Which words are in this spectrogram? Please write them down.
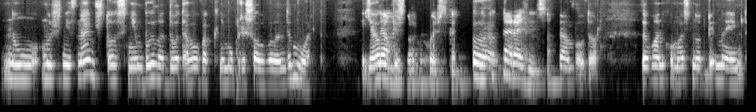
Ну, мы же не знаем, что с ним было до того, как к нему пришел Волан-де-Морт. Я Дамблдор, убеж... ты хочешь сказать. Э, ну, какая разница? Дамблдор. The One Who Must Not Be Named,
